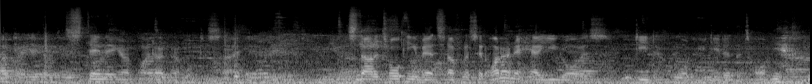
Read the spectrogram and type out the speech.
over, standing up. I don't know what to say. Started talking about stuff, and I said, "I don't know how you guys did what you did at the time." Yeah.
